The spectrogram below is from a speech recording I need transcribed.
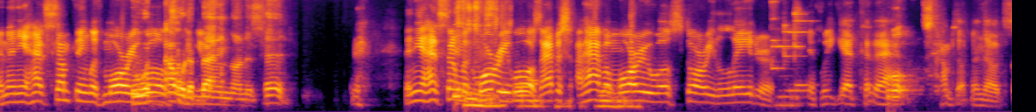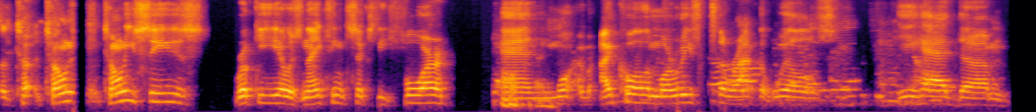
And then you had something with Maury Who Wills. went would with a You- bang on his head. Then you had some with Yeah. Maury Wills. I have a, I have a Yeah. Maury Wills story later if we get to that. Well, Comes up in notes. Uh, T- Tony Tony C's rookie year was 1964, and Okay. Mo- I call him Maurice the Rocket Wills. He had um,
